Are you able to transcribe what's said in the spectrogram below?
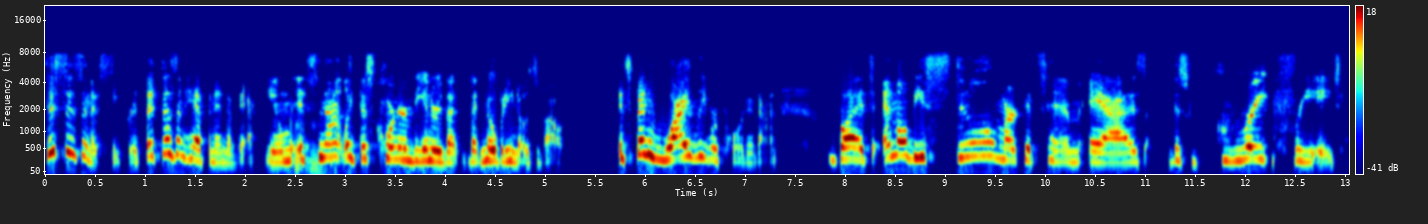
this isn't a secret, that doesn't happen in a vacuum. Mm-hmm. It's not like this corner of the internet that, that nobody knows about. It's been widely reported on. But MLB still markets him as this great free agent.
